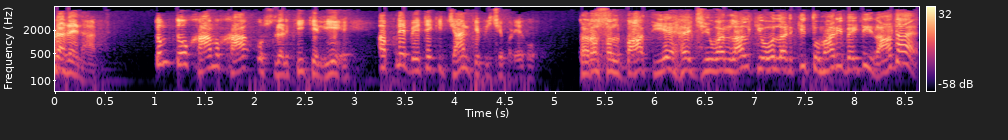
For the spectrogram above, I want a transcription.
प्रणयनाथ तुम तो खाम खा उस लड़की के लिए अपने बेटे की जान के पीछे पड़े हो। दरअसल बात यह है, जीवनलाल, की वो लड़की तुम्हारी बेटी राधा है।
